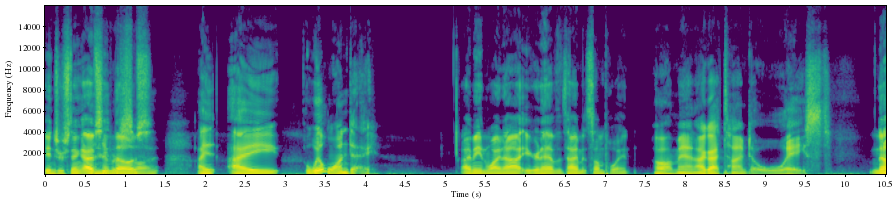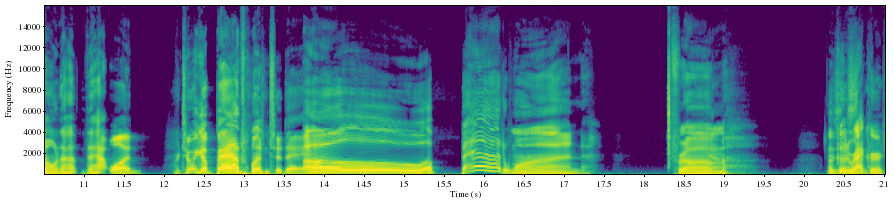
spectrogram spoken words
Interesting. I've I seen never those. it. I I will one day. I mean, why not? You're gonna have the time at some point. Oh man, I got time to waste. No, not that one. We're doing a bad one today. Oh, a bad one from Yeah. a Is good this record.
